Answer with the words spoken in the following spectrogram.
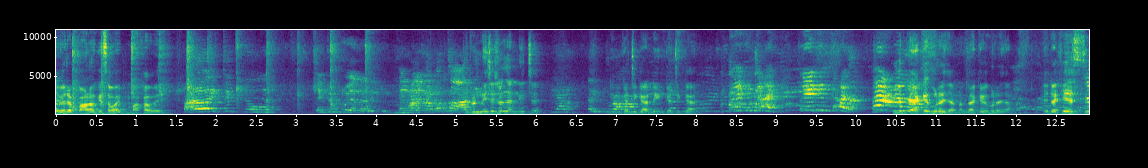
এবারে পাড়োকে সবাই মাখাবে একটু নিচে চল যা নিচে লিঙ্কা চিকা লিঙ্কা চিকা কিন্তু ব্যাকে ঘুরে যা না ব্যাকে ঘুরে যা না এটা কে এসছে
